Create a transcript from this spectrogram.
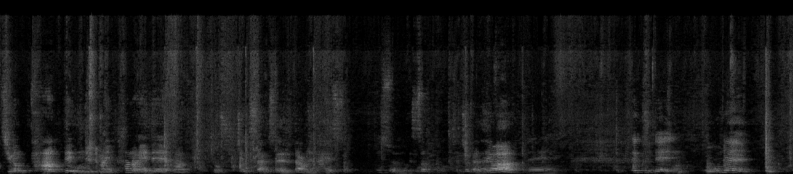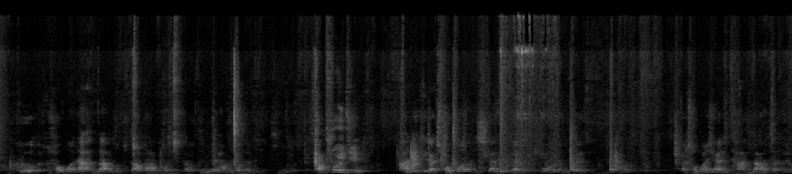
지금 방학 때 문제를 많이 풀어놔야 돼. 아, 너 숙제 했어 안 했어? 애들 나머지 다 했어. 했어요. 됐어? 저쪽까지 해와. 네. 근데 근데 응. 오늘 그 저번에 안 나온 것도 나간 거니까 오늘 한 거는 못 푸는 거죠. 다 풀어야지. 아니 그러니까 저번 시간에 그냥 태우는 거에서 그냥 아, 저번 시간에 다 안 나갔잖아요.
